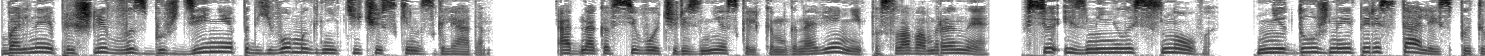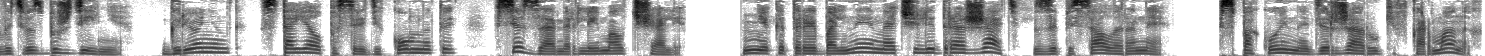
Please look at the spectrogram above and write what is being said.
Больные пришли в возбуждение под его магнетическим взглядом. Однако всего через несколько мгновений, по словам Рене, все изменилось снова. Недужные перестали испытывать возбуждение. Грёнинг стоял посреди комнаты, все замерли и молчали. Некоторые больные начали дрожать, записала Рене. Спокойно держа руки в карманах,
